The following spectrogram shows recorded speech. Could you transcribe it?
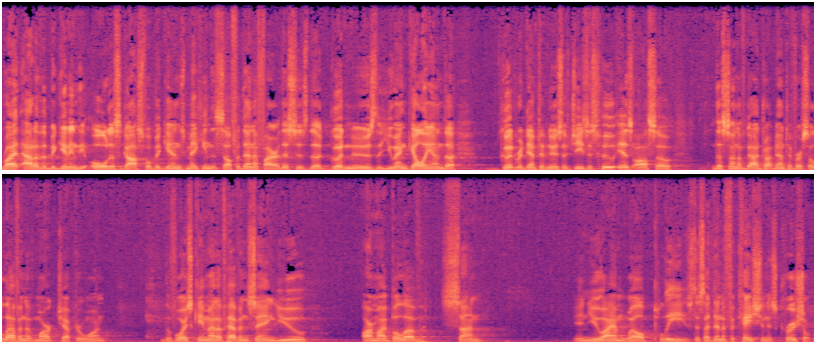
Right out of the beginning, the oldest gospel begins making the self identifier. This is the good news, the evangelion, the good redemptive news of Jesus, who is also the Son of God. Drop down to verse 11 of Mark chapter 1. The voice came out of heaven saying, You are my beloved Son. In you I am well pleased. This identification is crucial.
